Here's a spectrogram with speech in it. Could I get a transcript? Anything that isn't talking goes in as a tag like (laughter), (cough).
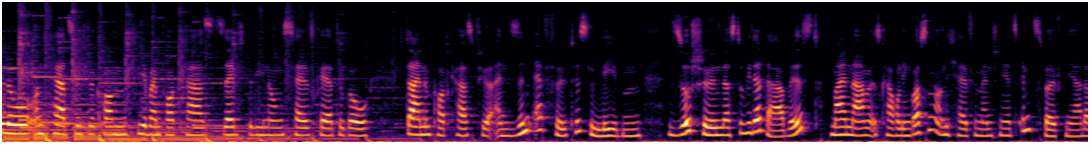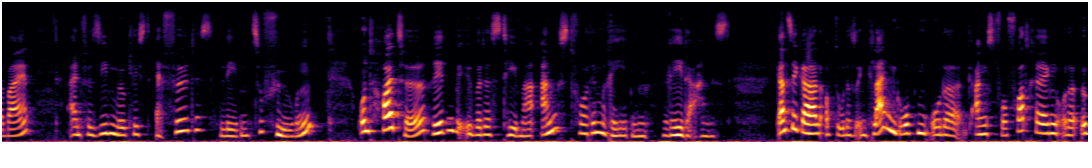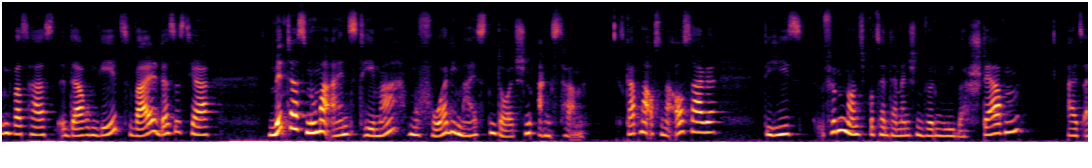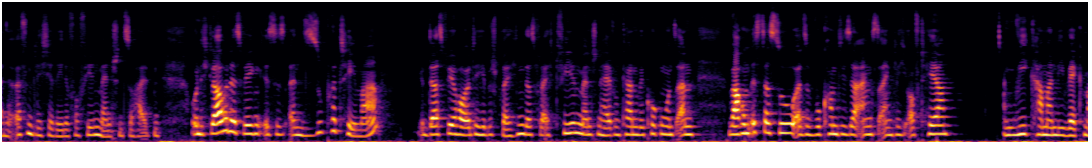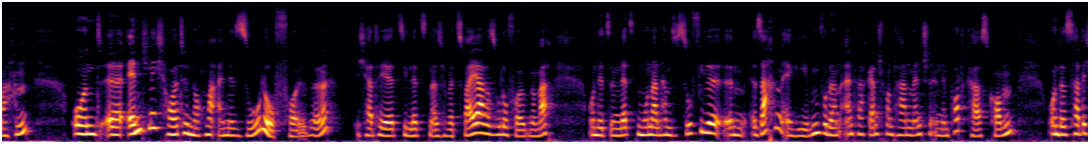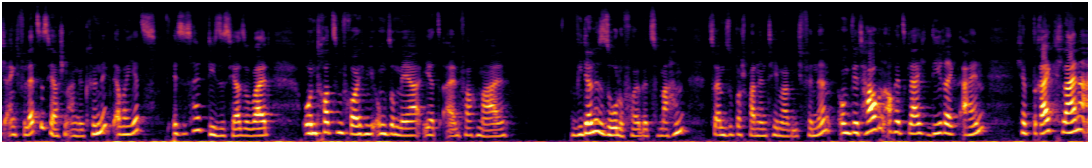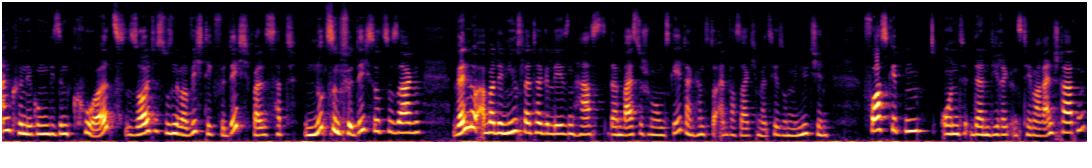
Hallo und herzlich willkommen hier beim Podcast Selbstbedienung Self-Care to Go, deinem Podcast für ein sinnerfülltes Leben. So schön, dass du wieder da bist. Mein Name ist Caroline Gossen und ich helfe Menschen jetzt im zwölften Jahr dabei, ein für sie möglichst erfülltes Leben zu führen. Und heute reden wir über das Thema Angst vor dem Reden, Redeangst. Ganz egal, ob du das in kleinen Gruppen oder Angst vor Vorträgen oder irgendwas hast, darum geht's, weil das ist ja mit das Nummer eins Thema, wovor die meisten Deutschen Angst haben. Es gab mal auch so eine Aussage, die hieß, 95 Prozent der Menschen würden lieber sterben, als eine öffentliche Rede vor vielen Menschen zu halten. Und ich glaube, deswegen ist es ein super Thema, das wir heute hier besprechen, das vielleicht vielen Menschen helfen kann. Wir gucken uns an, warum ist das so? Also wo kommt diese Angst eigentlich oft her? Wie kann man die wegmachen? Und äh, endlich heute nochmal eine Solo-Folge. Ich hatte jetzt die letzten, also ich habe zwei Jahre Solo-Folgen gemacht und jetzt in den letzten Monaten haben sich so viele ähm, Sachen ergeben, wo dann einfach ganz spontan Menschen in den Podcast kommen. Und das hatte ich eigentlich für letztes Jahr schon angekündigt, aber jetzt ist es halt dieses Jahr soweit. Und trotzdem freue ich mich umso mehr, jetzt einfach mal wieder eine Solo-Folge zu machen zu einem super spannenden Thema, wie ich finde. Und wir tauchen auch jetzt gleich direkt ein. Ich habe drei kleine Ankündigungen, die sind kurz. Solltest du, sind aber wichtig für dich, weil es hat Nutzen für dich sozusagen. Wenn du aber den Newsletter gelesen hast, dann weißt du schon, worum es geht. Dann kannst du einfach, sage ich mal jetzt hier so ein Minütchen vorskippen und dann direkt ins Thema reinstarten.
